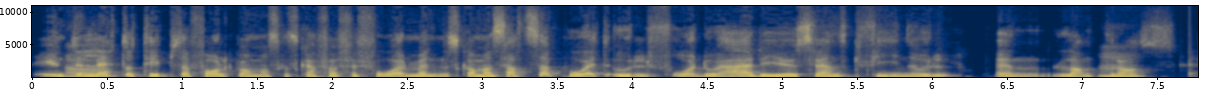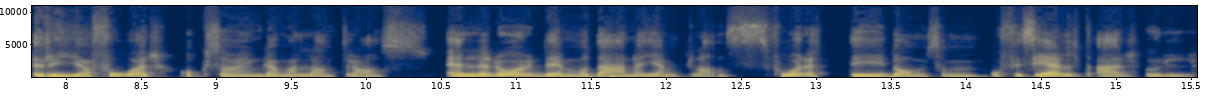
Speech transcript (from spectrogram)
det är inte Ja. lätt att tipsa folk vad man ska skaffa för får. Men ska man satsa på ett ullfår då är det ju svensk finull, en lantras. Ryafår, också en gammal lantras. Eller då det moderna Jämtlandsfåret. Det är de som officiellt är ull,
